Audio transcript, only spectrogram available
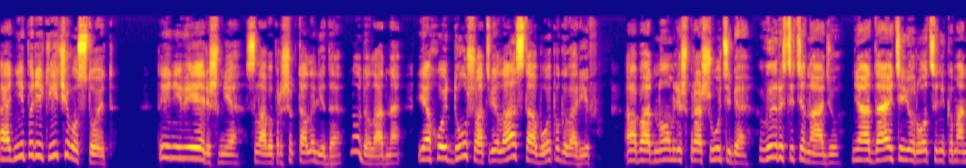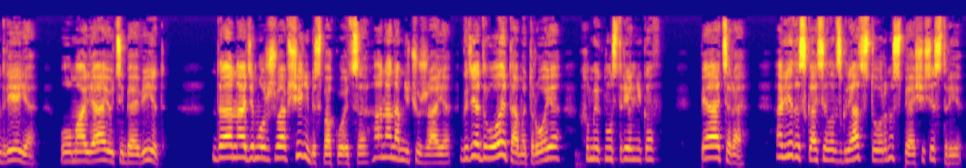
Одни парики чего стоят? Ты не веришь мне, слабо прошептала Лида. Ну да ладно. Я хоть душу отвела с тобой, поговорив. Об одном лишь прошу тебя. Вырастите Надю. Не отдайте ее родственникам Андрея. Умоляю тебя, вид. Да, Надя, можешь вообще не беспокоиться. Она нам не чужая. Где двое, там и трое, хмыкнул Стрельников. Пятеро. А Лида скосила взгляд в сторону спящей сестры.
